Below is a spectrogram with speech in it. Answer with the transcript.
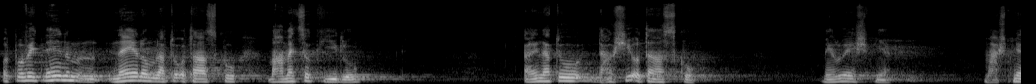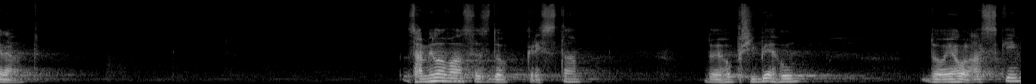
odpověď nejenom, nejenom na tu otázku, máme co k jídlu, ale na tu další otázku. Miluješ mě? Máš mě rád? Zamiloval ses do Krista, do jeho příběhu, do jeho lásky?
